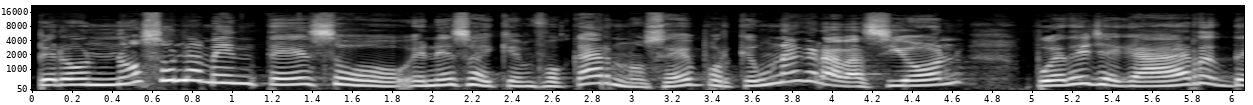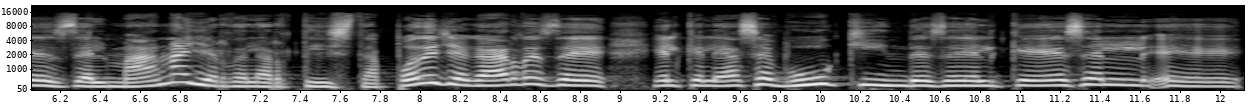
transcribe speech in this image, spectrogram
pero no solamente eso, en eso hay que enfocarnos, ¿eh? porque una grabación puede llegar desde el manager del artista, puede llegar desde el que le hace booking, desde el que es el, eh,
